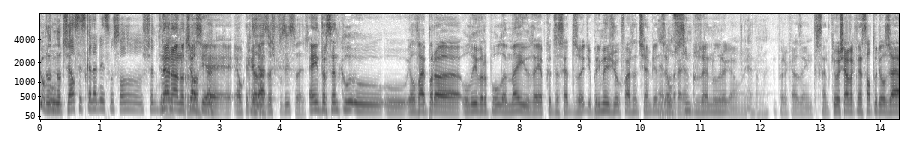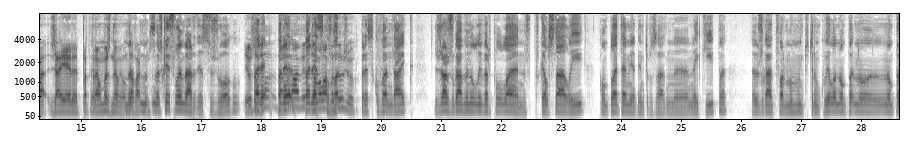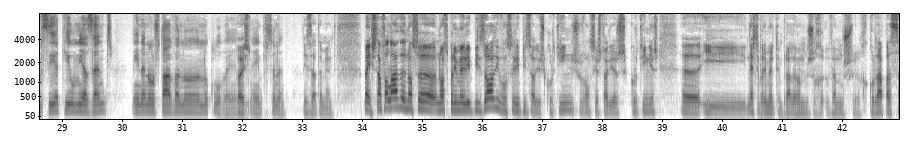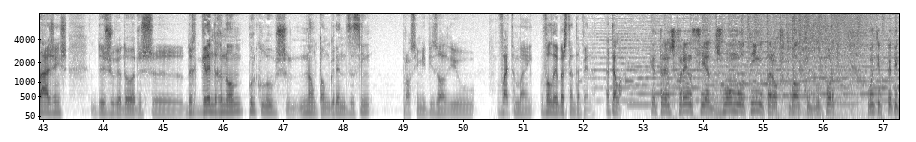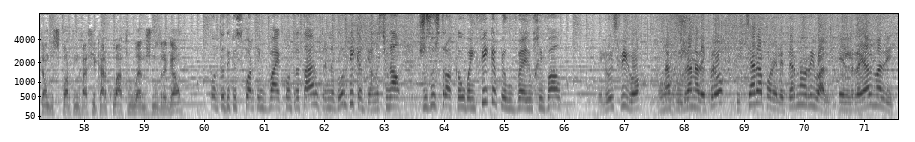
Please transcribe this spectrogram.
No, o- no Chelsea, se calhar, nem são só os centrais. Não, não, no Chelsea é, é o que Em calhar. todas as posições. É interessante que o, o- ele vai para o Liverpool a meio da época 17-18 e o primeiro jogo que faz na Champions É é, o Dragão. 5-0 no Dragão. É, por acaso é interessante. Que eu achava que nessa altura ele já, já era patrão, mas não, ele estava a começar. mas quem se lembrar desse jogo, Eu estava- estava lá a ver- parece, estava lá que o fazer o jogo. parece que o Van Dijk já jogava no Liverpool há anos, porque ele está ali completamente entrosado na, na equipa, a jogar de forma muito tranquila, não, não, não parecia que um mês antes ainda não estava no, no clube. É, é impressionante. Exatamente. Bem, está falado nossa, o nosso primeiro episódio. Vão ser episódios curtinhos, vão ser histórias curtinhas. eh, e nesta primeira temporada vamos, vamos recordar passagens de jogadores eh, de grande renome por clubes não tão grandes assim. Próximo episódio vai também valer bastante a pena. Até lá. A transferência de João Moutinho para o Futebol Clube do Porto, o antigo capitão do Sporting vai ficar quatro anos no Dragão. Conta de que o Sporting vai contratar o treinador bicampeão nacional. Jesus troca o Benfica pelo velho rival. Que Luis Figo, una azulgrana de pro, fichara por el eterno rival, el Real Madrid.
